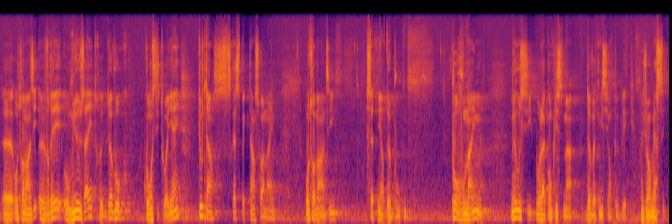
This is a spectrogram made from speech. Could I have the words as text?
Euh, autrement dit, œuvrer au mieux-être de vos concitoyens tout en se respectant soi-même. Autrement dit, se tenir debout pour vous-même, mais aussi pour l'accomplissement de votre mission publique. Je vous remercie.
